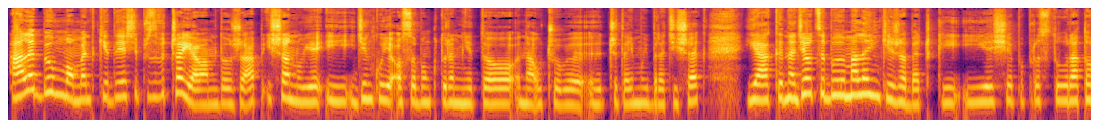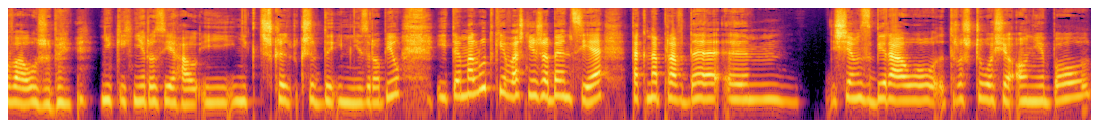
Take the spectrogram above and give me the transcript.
Ale był moment, kiedy ja się przyzwyczajałam do żab i szanuję i, i dziękuję osobom, które mnie to nauczyły, y, czytaj mój braciszek, jak na działce były maleńkie żabeczki i je się po prostu ratowało, żeby nikt ich nie rozjechał i nikt krzywdy im nie zrobił. I te malutkie właśnie żabencje tak naprawdę ym, się zbierało, troszczyło się o nie, bo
